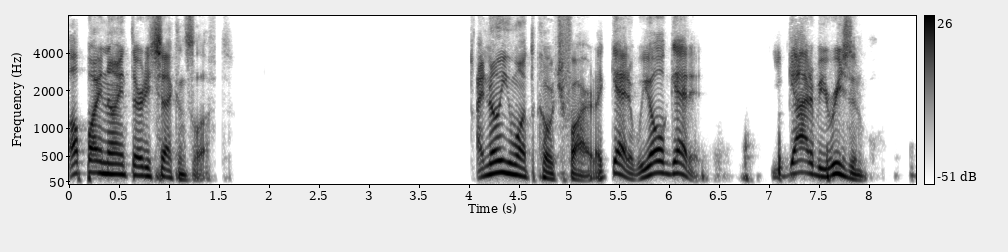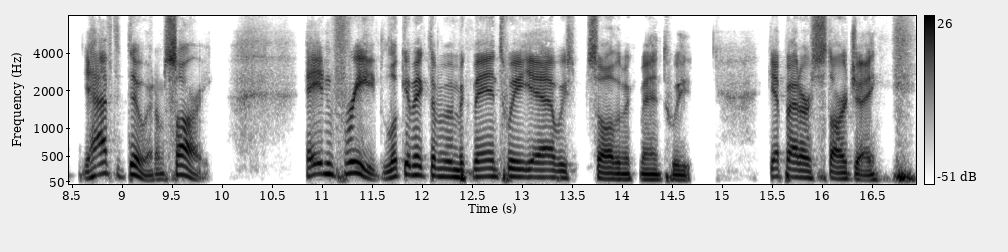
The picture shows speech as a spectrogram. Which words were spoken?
Up by 9, 30 seconds left. I know you want the coach fired. I get it. We all get it. You got to be reasonable. You have to do it. I'm sorry. Hayden Freed, look at the McMahon tweet. Yeah, we saw the McMahon tweet. Get better, Star J.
